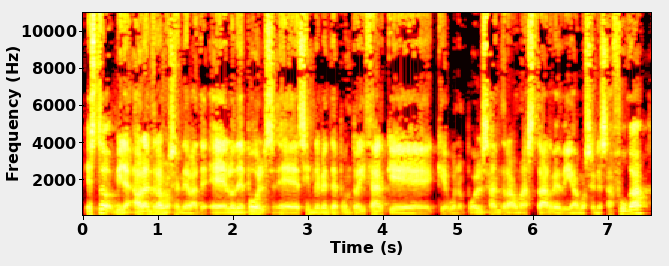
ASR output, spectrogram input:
esto, mira, ahora entramos en debate. Eh, lo de Pauls, eh, simplemente puntualizar que, que, bueno, Pauls ha entrado más tarde, digamos, en esa fuga,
